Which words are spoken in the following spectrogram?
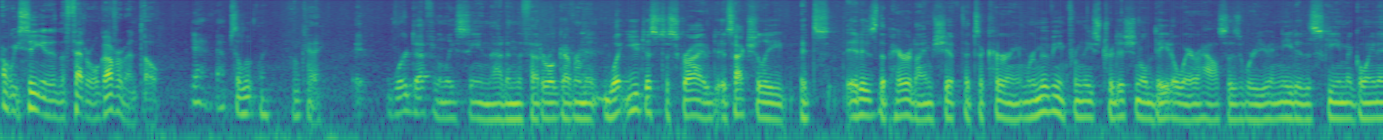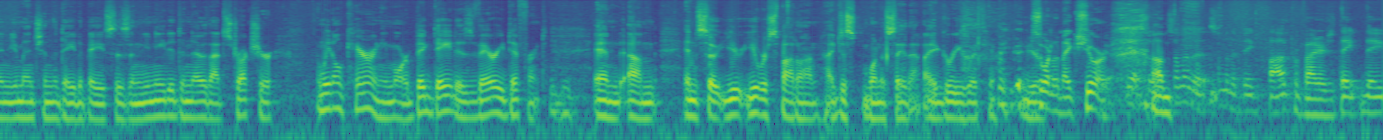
Are we seeing it in the federal government though? Yeah, absolutely. Okay. We're definitely seeing that in the federal government. What you just described, it's actually it's it is the paradigm shift that's occurring. We're moving from these traditional data warehouses where you needed a schema going in. You mentioned the databases, and you needed to know that structure. And we don't care anymore. Big data is very different, mm-hmm. and um, and so you you were spot on. I just want to say that I agree with you. sort to make sure. Yeah. yeah so um, some of the some of the big cloud providers they they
